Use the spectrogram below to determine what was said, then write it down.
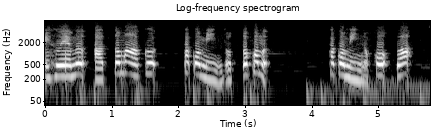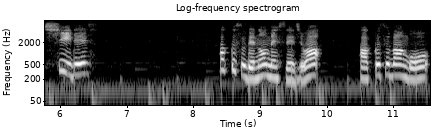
fm アットマークタコミンドットコム。タコミンの子は C です。ファックスでのメッセージは、ファックス番号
